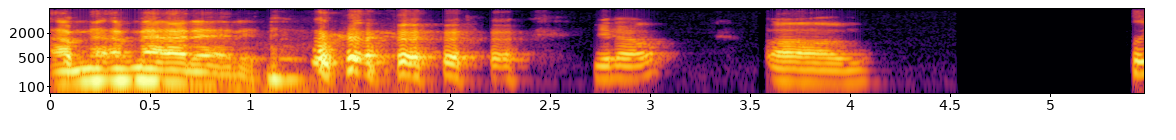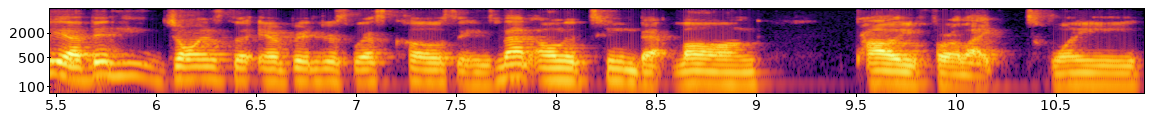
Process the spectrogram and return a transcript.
I'm not mad at it. you know, Um, so yeah, then he joins the Avengers West Coast, and he's not on the team that long, probably for like 20,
